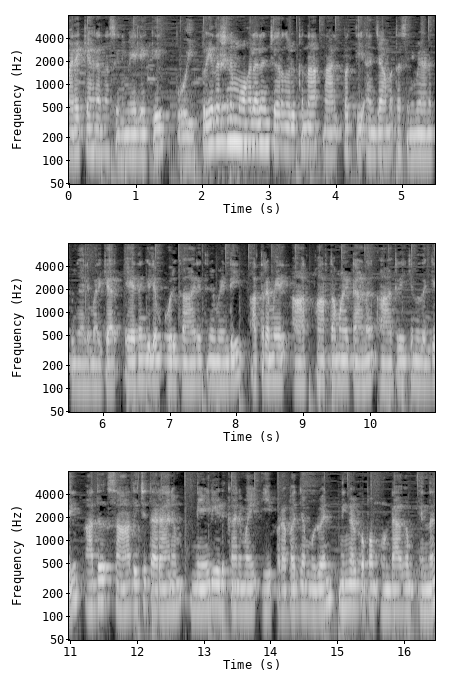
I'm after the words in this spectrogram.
മരക്കാർ എന്ന സിനിമയിലേക്ക് പോയി. പ്രിയദർശനും മോഹൻലാലും ചേർന്നൊരുക്കുന്ന നാൽപ്പത്തി അഞ്ചാമത്തെ സിനിമയാണ് കുഞ്ഞാലി മരക്കാർ ഏതെങ്കിലും ഒരു കാര്യത്തിനു വേണ്ടി അത്രമേൽ ആത്മാർത്ഥമായിട്ടാണ് ആഗ്രഹിക്കുന്നതെങ്കിൽ അത് സാധിച്ചു തരാനും നേടിയെടുക്കാനുമായി ഈ പ്രപഞ്ചം മുഴുവൻ നിങ്ങൾക്കൊപ്പം ഉണ്ടാകും എന്ന്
